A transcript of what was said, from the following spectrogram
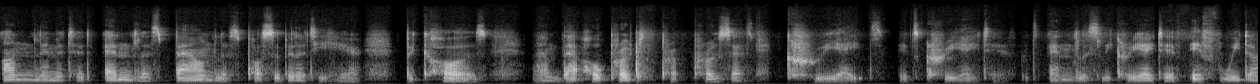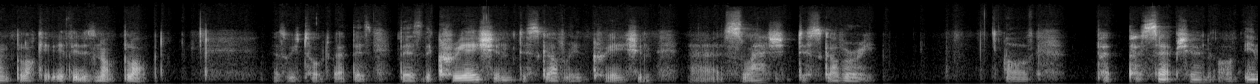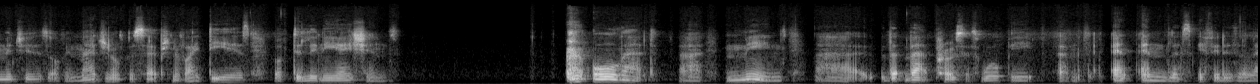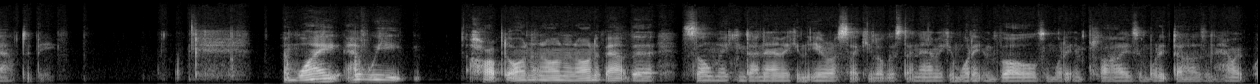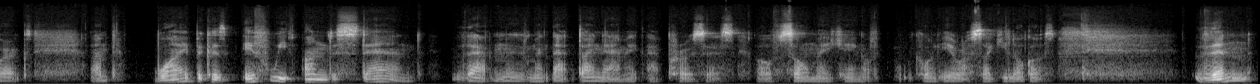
unlimited, endless, boundless possibility here because um, that whole pro- pro- process creates. It's creative. It's endlessly creative if we don't block it, if it is not blocked. As we've talked about this, there's the creation discovery, the creation uh, slash discovery of perception, of images, of imaginal perception, of ideas, of delineations. All that uh, means uh, that that process will be um, en- endless if it is allowed to be. And why have we harped on and on and on about the soul-making dynamic and the eros psyche logos dynamic and what it involves and what it implies and what it does and how it works? Um, why? Because if we understand that movement, that dynamic, that process of soul making, of what we call an eros psyche logos, then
